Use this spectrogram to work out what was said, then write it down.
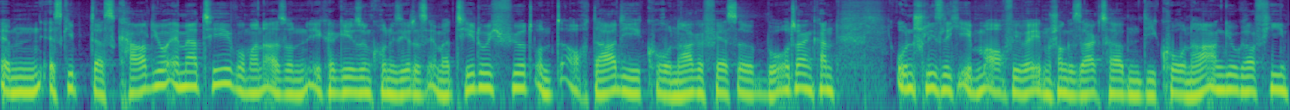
Ähm, es gibt das Cardio-MRT, wo man also ein EKG-synchronisiertes MRT durchführt und auch da die Koronargefäße beurteilen kann. Und schließlich eben auch, wie wir eben schon gesagt haben, die Koronarangiographie.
